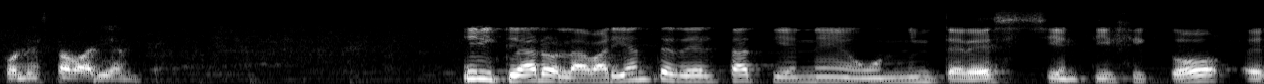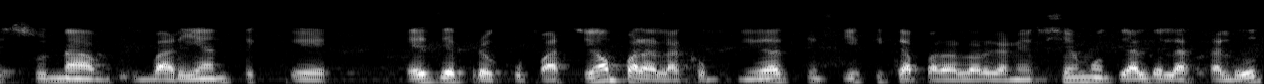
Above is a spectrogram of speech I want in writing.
con esta variante. Sí, claro, la variante Delta tiene un interés científico, es una variante que es de preocupación para la comunidad científica, para la Organización Mundial de la Salud,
